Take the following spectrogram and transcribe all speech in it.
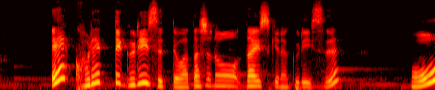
え、これってグリースって私の大好きなグリース？お？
